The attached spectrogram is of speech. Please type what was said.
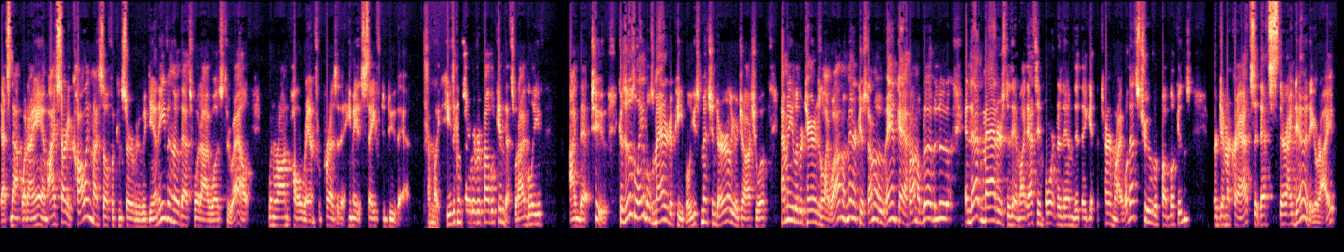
that's not what I am. I started calling myself a conservative again, even though that's what I was throughout when Ron Paul ran for president. He made it safe to do that. Sure. I'm like, he's a conservative Republican. That's what I believe. I'm that too. Because those labels matter to people. You mentioned earlier, Joshua, how many libertarians are like, well, I'm a minarchist, I'm a ANCAP, I'm a blah, blah, blah. And that matters to them. Like, that's important to them that they get the term right. Well, that's true of Republicans. or Democrats. That's their identity, right?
